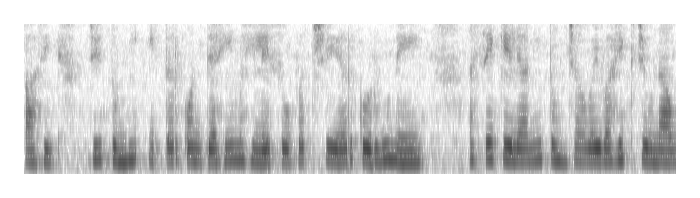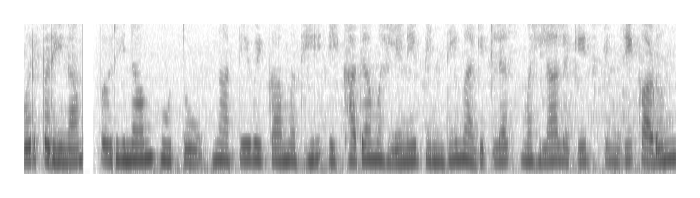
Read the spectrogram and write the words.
आहे जी तुम्ही इतर कोणत्याही महिलेसोबत शेअर करू नये. असे केल्याने तुमच्या वैवाहिक जीवनावर परिणाम परिणाम होतो. नातेवाईकामधील एखाद्या महिलेने बिंदी मागितल्यास महिला लगेच बिंदी काढून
